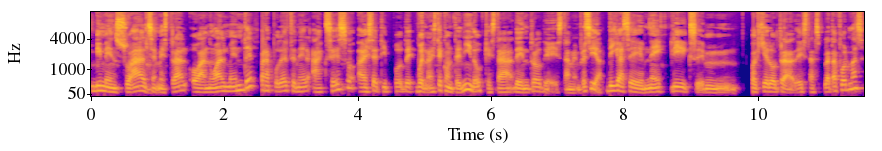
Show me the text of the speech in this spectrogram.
bimensual, semestral o anualmente para poder tener acceso a este tipo de, bueno, a este contenido que está dentro de esta membresía. Dígase Netflix, em, cualquier otra de estas plataformas,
